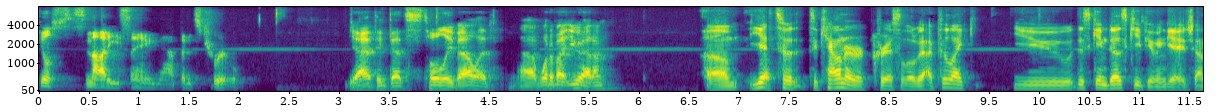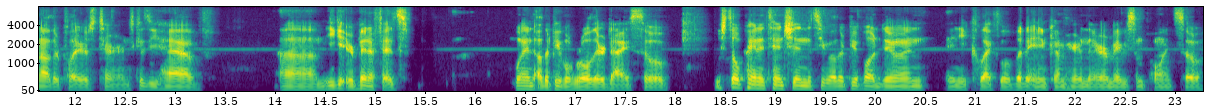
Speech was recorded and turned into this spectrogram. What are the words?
Feels snotty saying that, but it's true. Yeah, I think that's totally valid. Uh, what about you, Adam? Um, yeah, to to counter Chris a little bit, I feel like you this game does keep you engaged on other players' turns because you have um, you get your benefits when other people roll their dice. So you're still paying attention to see what other people are doing, and you collect a little bit of income here and there, maybe some points. So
